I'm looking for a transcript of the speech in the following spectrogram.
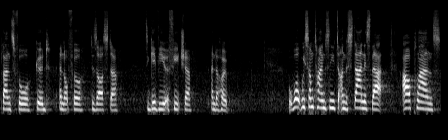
plans for good and not for disaster, to give you a future and a hope. But what we sometimes need to understand is that our plans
